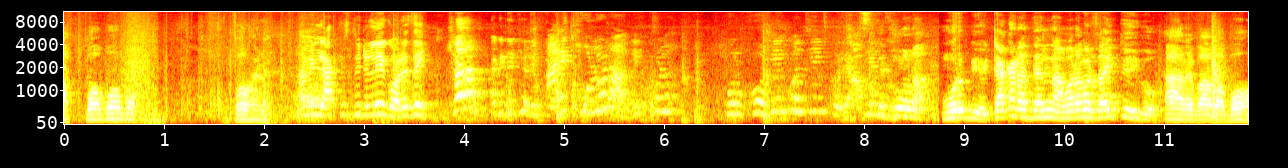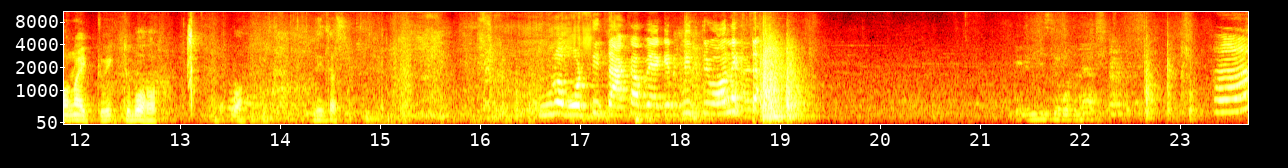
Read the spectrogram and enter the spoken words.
আহ বহ বহ বহ বহ না আমি লাকিস দুইটা লিয়ে ঘরে যাই। সারা আগে দেখে আরে খোলো না আগে মুরব্বী ওই টাকাটা দেন না আমার আবার যাইতে হইব। আরে বাবা বহ না একটু একটু বহ। বহ দিতেছি। পুরো ভর্তি টাকা ব্যাগের ভিতরে অনেকটা। হ্যাঁ?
